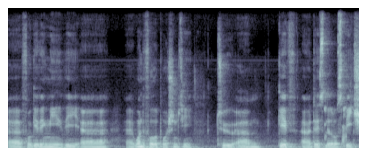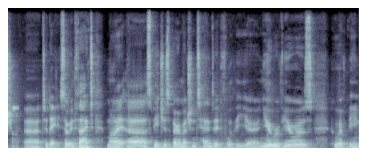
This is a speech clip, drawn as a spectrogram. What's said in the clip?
uh, for giving me the uh, uh, wonderful opportunity to um, give uh, this little speech today. So in fact, my speech is very much intended for the new reviewers who have been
